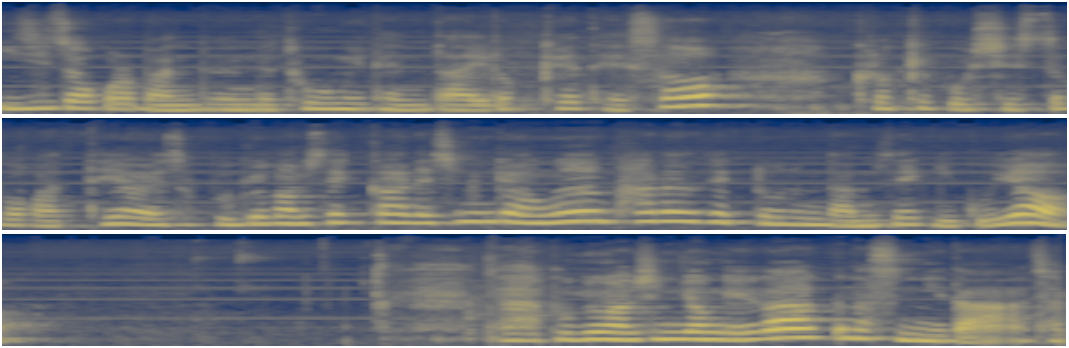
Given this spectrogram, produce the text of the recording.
이지적으로 만드는데 도움이 된다. 이렇게 돼서 그렇게 볼 수 있을 것 같아요. 그래서 부교감 색깔의 신경은 파란색 또는 남색이고요. 자, 부교감 신경계가 끝났습니다. 자,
